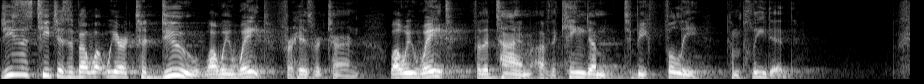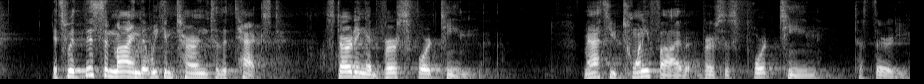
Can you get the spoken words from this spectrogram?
Jesus teaches about what we are to do while we wait for his return, while we wait for the time of the kingdom to be fully completed. It's with this in mind that we can turn to the text, starting at verse 14. Matthew 25, verses 14 to 30.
